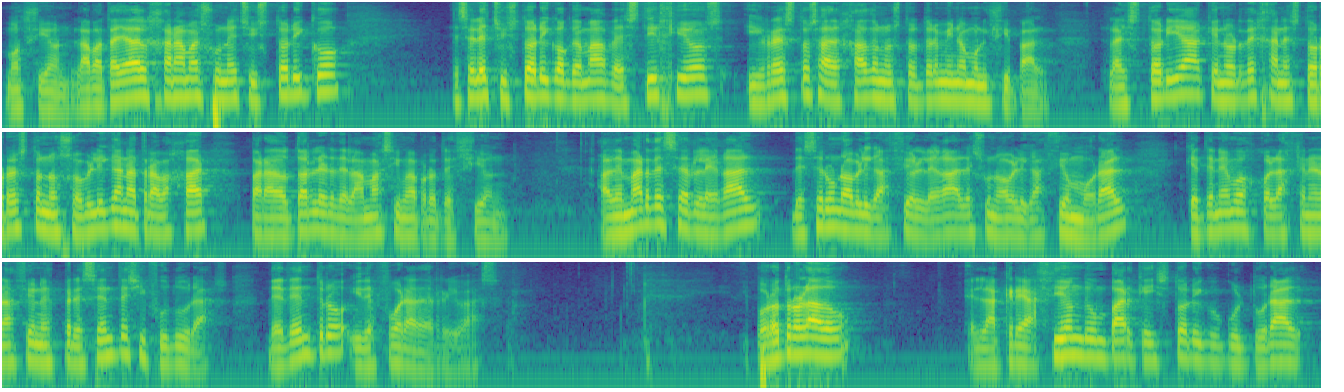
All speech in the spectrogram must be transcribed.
moción. La batalla del Jarama es un hecho histórico, es el hecho histórico que más vestigios y restos ha dejado en nuestro término municipal. La historia que nos dejan estos restos nos obligan a trabajar para dotarles de la máxima protección. Además de ser legal, de ser una obligación legal, es una obligación moral que tenemos con las generaciones presentes y futuras, de dentro y de fuera de Rivas. por otro lado, la creación de un parque histórico-cultural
